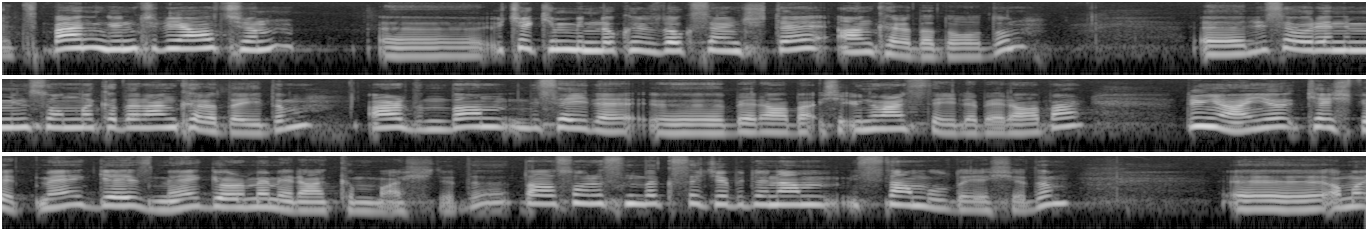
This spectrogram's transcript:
Evet, ben Güntül Yalçın. 3 Ekim 1993'te Ankara'da doğdum. Lise öğrenimimin sonuna kadar Ankara'daydım. Ardından liseyle beraber, şey, üniversiteyle beraber dünyayı keşfetme, gezme, görme merakım başladı. Daha sonrasında kısaca bir dönem İstanbul'da yaşadım. Ee, ama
